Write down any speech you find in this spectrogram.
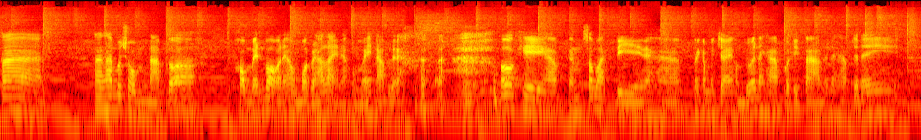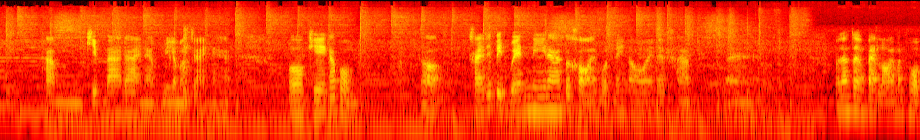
ถ้าถ้าท่านผู้ชมนับก็คอมเมนต์บอกนะผมหมดไปเท่าไหร่นะผมไม่ได้นับเลย โอเคครับงั้นสวัสดีนะครับเป็นกำลังใจผมด้วยนะครับ กดติดตามด้วยนะครับ จะได้ทำคลิปหน้าได้นะครับ มีกำลังใจนะฮะโอเคครับผม ก็ใครที่ปิดเว้นนี้นะครับก็ขอให้หมดน้อยๆนะครับ อ่าเพราะฉะนั้นเติม800มันผม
